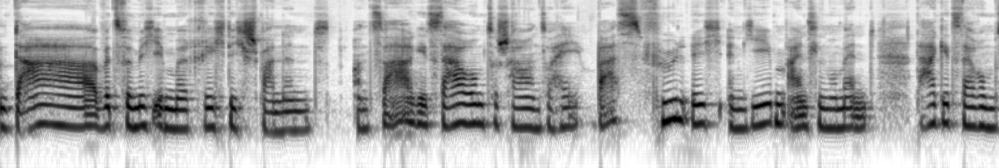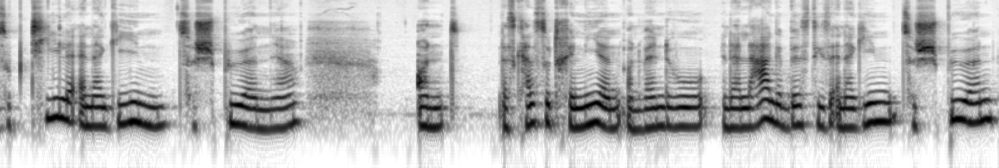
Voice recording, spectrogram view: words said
Und da wird es für mich eben richtig spannend. Und zwar geht es darum zu schauen, so hey, was fühle ich in jedem einzelnen Moment? Da geht es darum, subtile Energien zu spüren, ja. Und das kannst du trainieren. Und wenn du in der Lage bist, diese Energien zu spüren,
